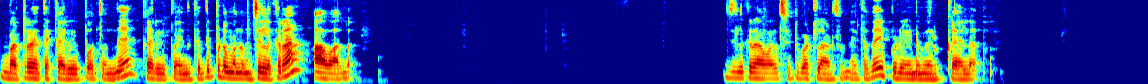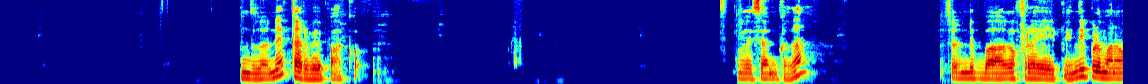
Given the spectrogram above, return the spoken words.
బటర్ అయితే కరిగిపోతుంది కరిగిపోయింది కదా ఇప్పుడు మనం జీలకర్ర ఆవాలు. జీలకర్ర ఆవాలు చుట్టుపక్కల ఆడుతున్నాయి కదా ఇప్పుడు ఎండుమిరపకాయలు అందులోనే కరివేపాకు. వేసాం కదా? చూడండి బాగా ఫ్రై అయిపోయింది. ఇప్పుడు మనం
